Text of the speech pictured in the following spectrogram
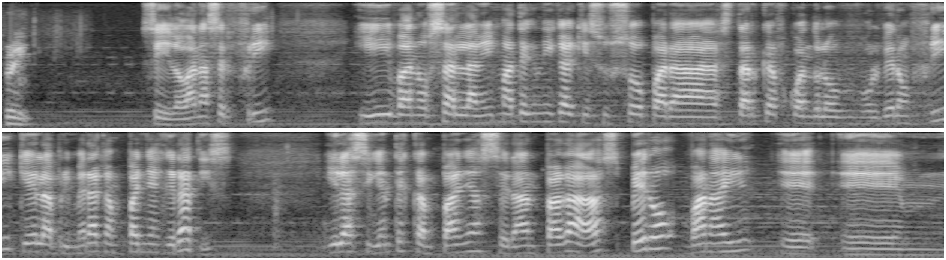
free. Sí, lo van a hacer free y van a usar la misma técnica que se usó para StarCraft cuando lo volvieron free, que la primera campaña es gratis. Y las siguientes campañas serán pagadas, pero van a ir... Eh, em,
